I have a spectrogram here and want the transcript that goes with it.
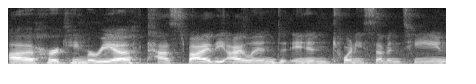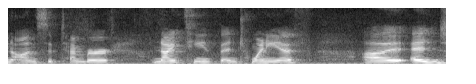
uh, Hurricane Maria passed by the island in 2017 on September 19th and 20th. Uh, and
